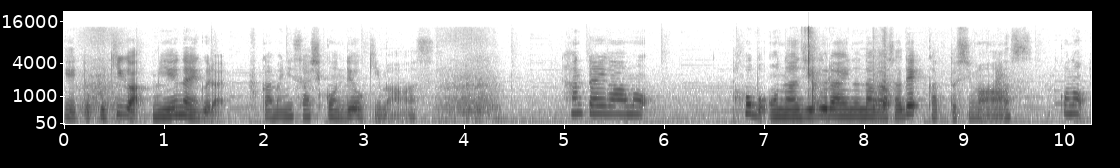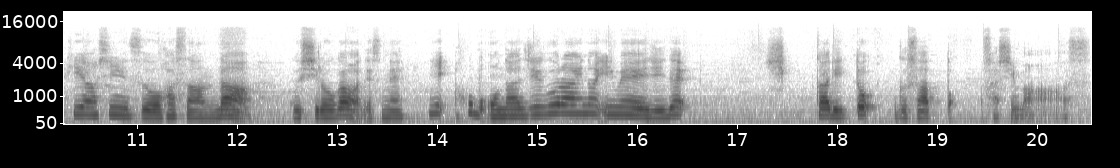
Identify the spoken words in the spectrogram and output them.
えーと茎が見えないぐらい深めに差し込んでおきます。反対側もほぼ同じぐらいの長さでカットします。このヒヤシンスを挟んだ後ろ側ですね。にほぼ同じぐらいのイメージでしっかりとぐさっと刺します。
